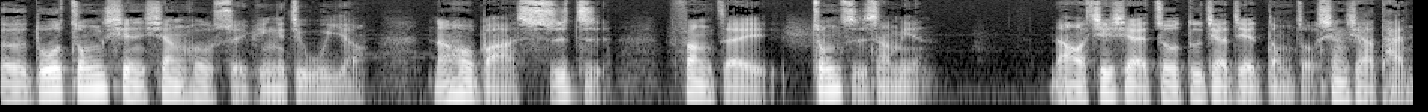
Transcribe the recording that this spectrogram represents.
耳朵中线向后水平的就位啊，然后把食指放在中指上面，然后接下来做度假界的动作，向下弹，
